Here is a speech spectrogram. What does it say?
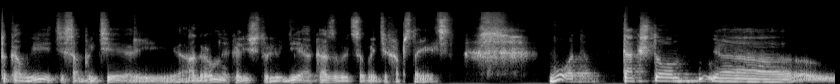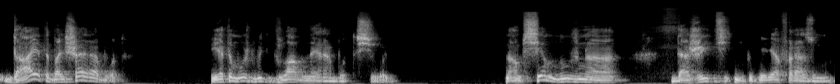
таковы эти события, и огромное количество людей оказывается в этих обстоятельствах. Вот. Так что, э, да, это большая работа. И это может быть главная работа сегодня. Нам всем нужно дожить, не потеряв разума,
